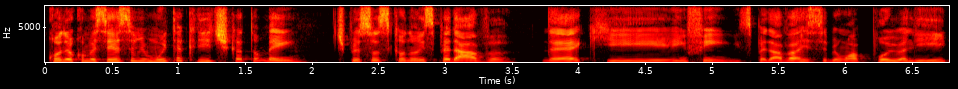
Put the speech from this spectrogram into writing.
quando eu comecei a receber muita crítica também, de pessoas que eu não esperava, né? Que, enfim, esperava receber um apoio ali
